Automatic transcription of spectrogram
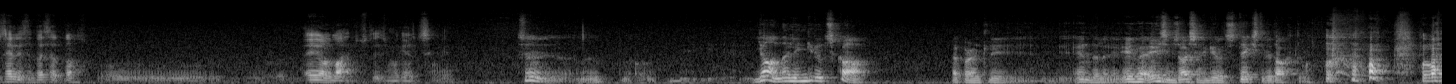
sellised asjad, noh, ei olnud lahendust ja siis ma kirjutasingi. see on, Jaan Tallinn kirjutas ka apparently endale ühe esimese asjana kirjutas tekstiredaktori. noh,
